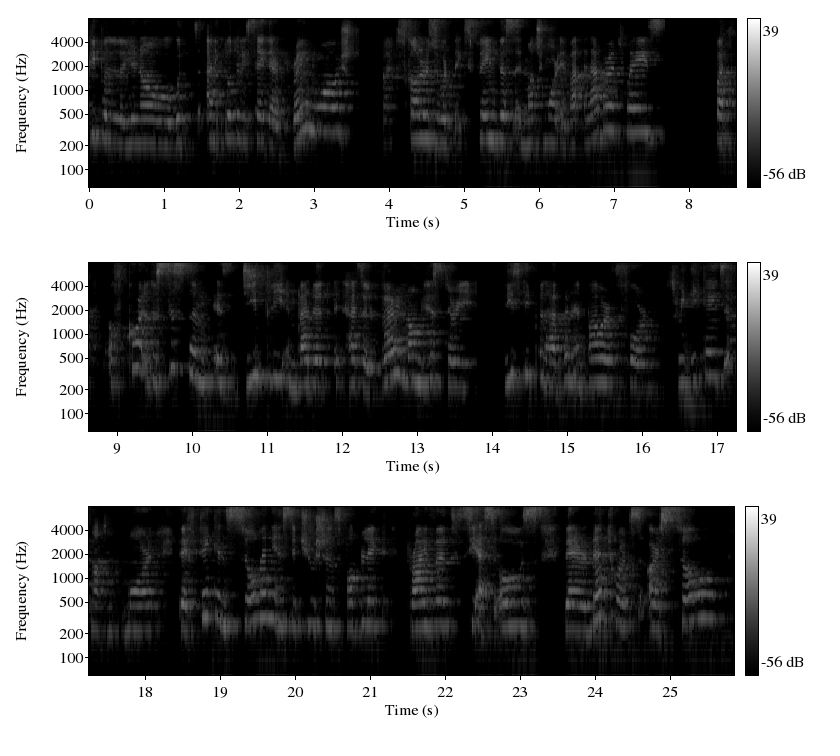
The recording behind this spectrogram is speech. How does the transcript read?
People, you know, would anecdotally say they're brainwashed. Scholars would explain this in much more elaborate ways. But of course, the system is deeply embedded. It has a very long history. These people have been in power for three decades, if not more. They've taken so many institutions, public, private, CSOs. Their networks are so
